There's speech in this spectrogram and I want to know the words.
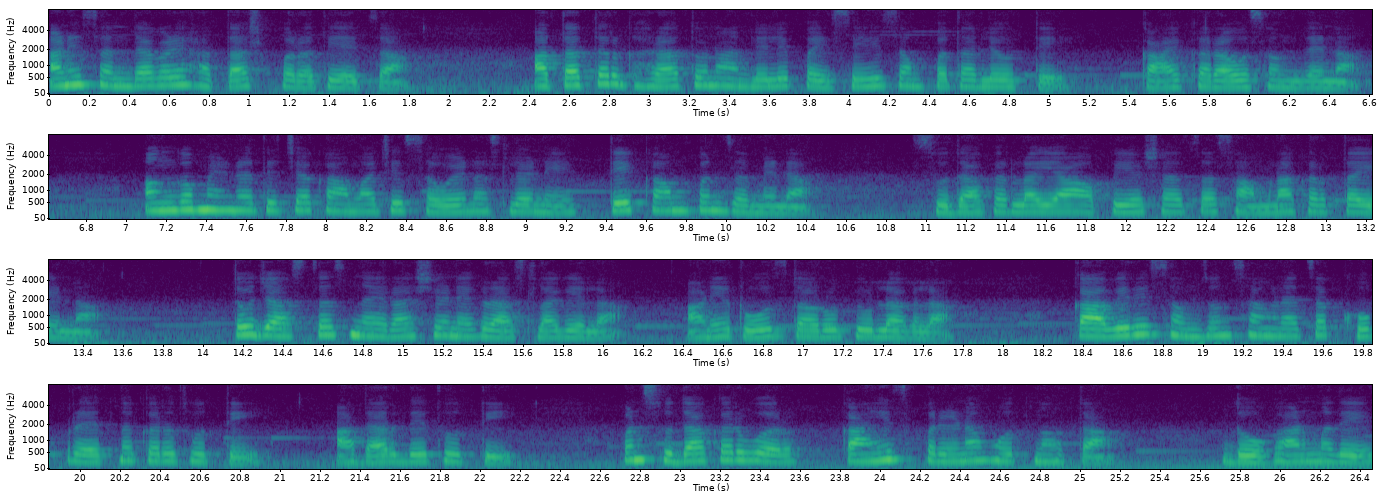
आणि संध्याकाळी हताश परत यायचा. आता तर घरातून आणलेले पैसेही संपत आले होते. काय करावं समजेना. अंग मेहनतीच्या कामाची सवय नसल्याने ते काम पण जमेना. सुधाकरला या अपयशाचा सामना करता येईना. तो जास्तच नैराश्याने ग्रासला गेला आणि रोज दारू पिऊ लागला. कावेरी समजून सांगण्याचा खूप प्रयत्न करत होती. आधार देत होती. पण सुधाकरवर काहीच परिणाम होत नव्हता. दोघांमध्ये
